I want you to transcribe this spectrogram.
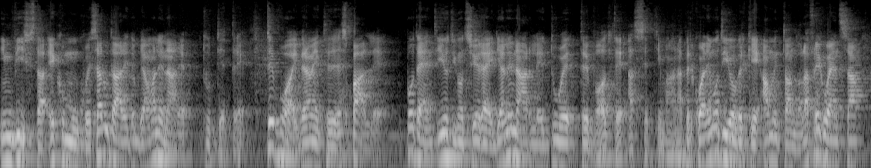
in vista e comunque salutari dobbiamo allenare tutti e tre. Se vuoi veramente delle spalle potenti io ti consiglierei di allenarle 2-3 volte a settimana. Per quale motivo? Perché aumentando la frequenza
